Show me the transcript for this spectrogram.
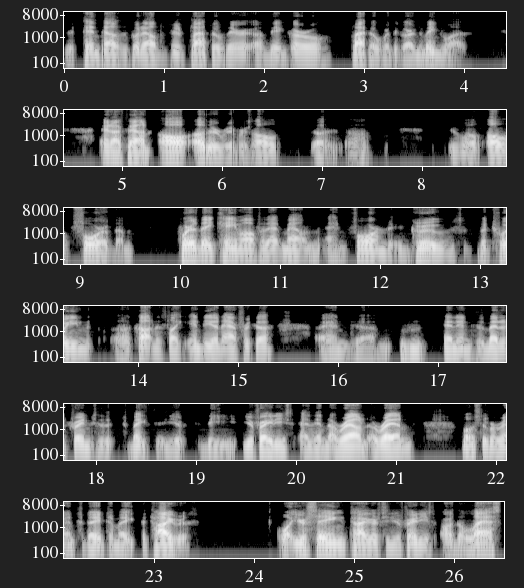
the 10,000 foot altitude plateau there of the Ngoro Plateau where the Garden of Eden was. And I found all other rivers, all, uh, uh, well, all four of them, where they came off of that mountain and formed grooves between uh, continents like India and Africa and um, mm-hmm, and into the Mediterranean to, to make the, the Euphrates and then around Iran most of Iran today to make the Tigris. What you're seeing, Tigris and Euphrates, are the last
